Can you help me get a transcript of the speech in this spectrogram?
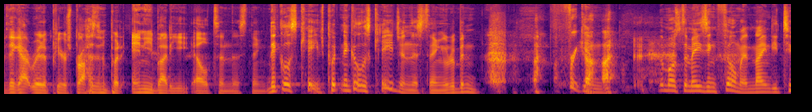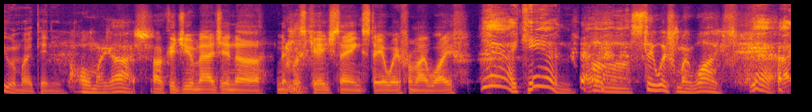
if they got rid of Pierce Brosnan and put anybody else in this thing. Nicolas Cage, put Nicolas Cage in this thing. It would have been freaking the most amazing film in '92, in my opinion. oh my gosh. Oh, could you imagine uh, Nicolas Cage saying, "Stay away from my wife"? Yeah, I can. Uh, stay away from my wife. Yeah, I,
